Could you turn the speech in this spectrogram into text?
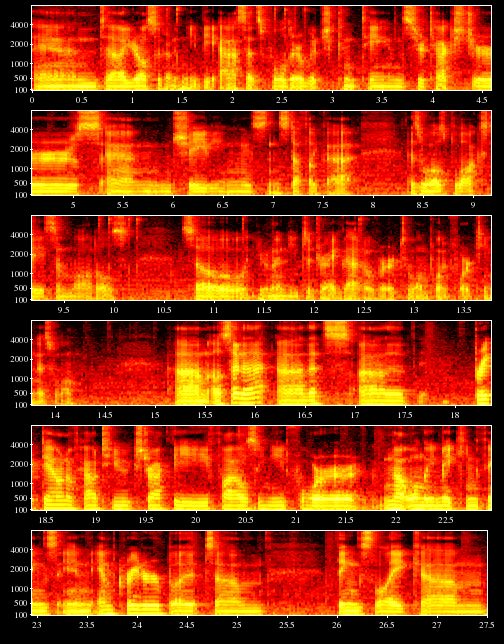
And uh, you're also going to need the assets folder, which contains your textures and shadings and stuff like that, as well as block states and models. So you're going to need to drag that over to 1.14 as well. Um, outside of that, uh, that's uh, breakdown of how to extract the files you need for not only making things in MCreator, but um, things like um,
